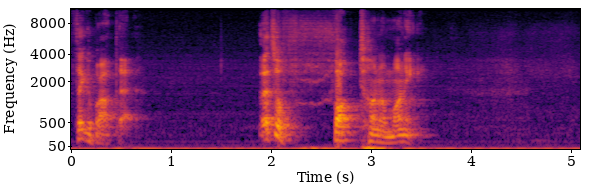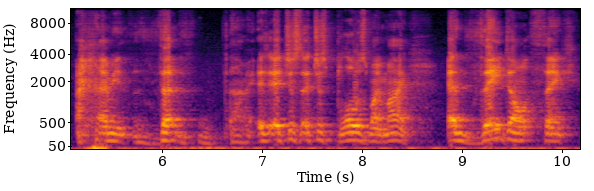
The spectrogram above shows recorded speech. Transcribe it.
Think about that. That's a fuck ton of money. I mean that I mean, it, it just it just blows my mind, and they don't think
